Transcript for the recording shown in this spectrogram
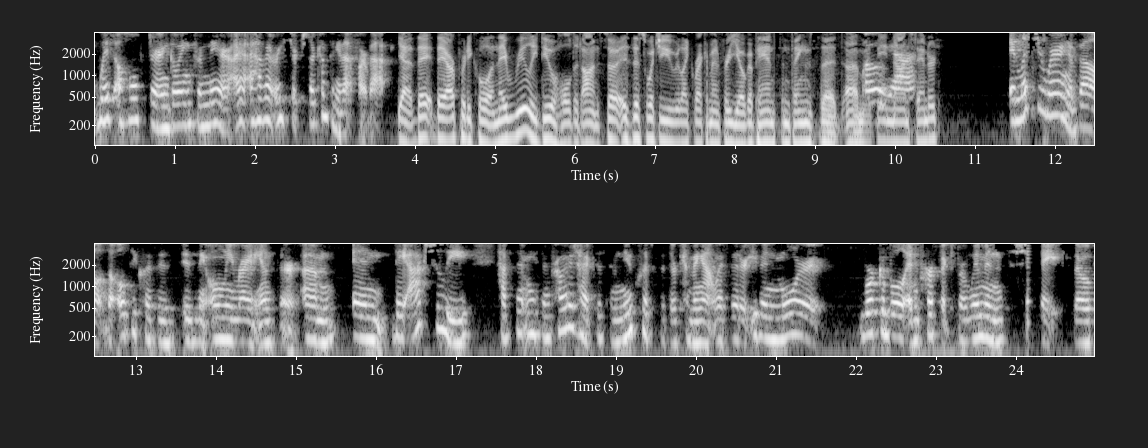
with a holster and going from there. I, I haven't researched their company that far back. Yeah, they they are pretty cool, and they really do hold it on. So, is this what you like recommend for yoga pants and things that uh, might Oh, be yeah. non-standard? unless you're wearing a belt, the UltiClip is is the only right answer. Um, and they actually have sent me some prototypes of some new clips that they're coming out with that are even more workable and perfect for women's shapes. So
